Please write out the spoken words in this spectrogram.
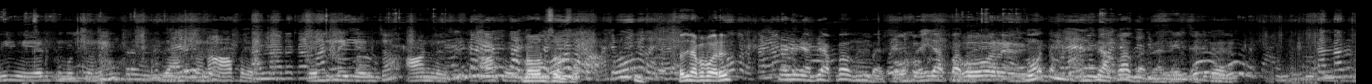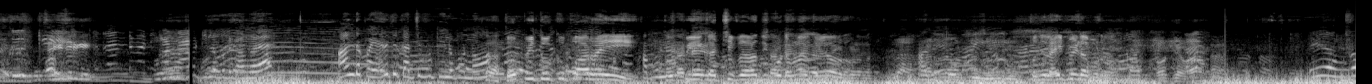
வீடியோ எடுத்து முடிச்சோடனே இது அனுப்பிச்சோன்னா ஆஃப் ஆயிடும் ரெட் லைட் எரிஞ்சா ஆன்ல ஆஃப் ஆயிடும் அப்போ பாரு. அது அப்படியே அப்பா பாரு. ரைட் அப்பா மோத்த மட்டும் அப்பா ஆண்ட பையன் எதுக்கு கச்சி கீழே பண்ணோம் தொப்பி தூக்கு பாறை. தொப்பி கச்சி தூக்கி போட்டோம்னா கீழே வரும். கொஞ்சம் லைட் வெயிட்டா போடுவோம் ஏய் அங்க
